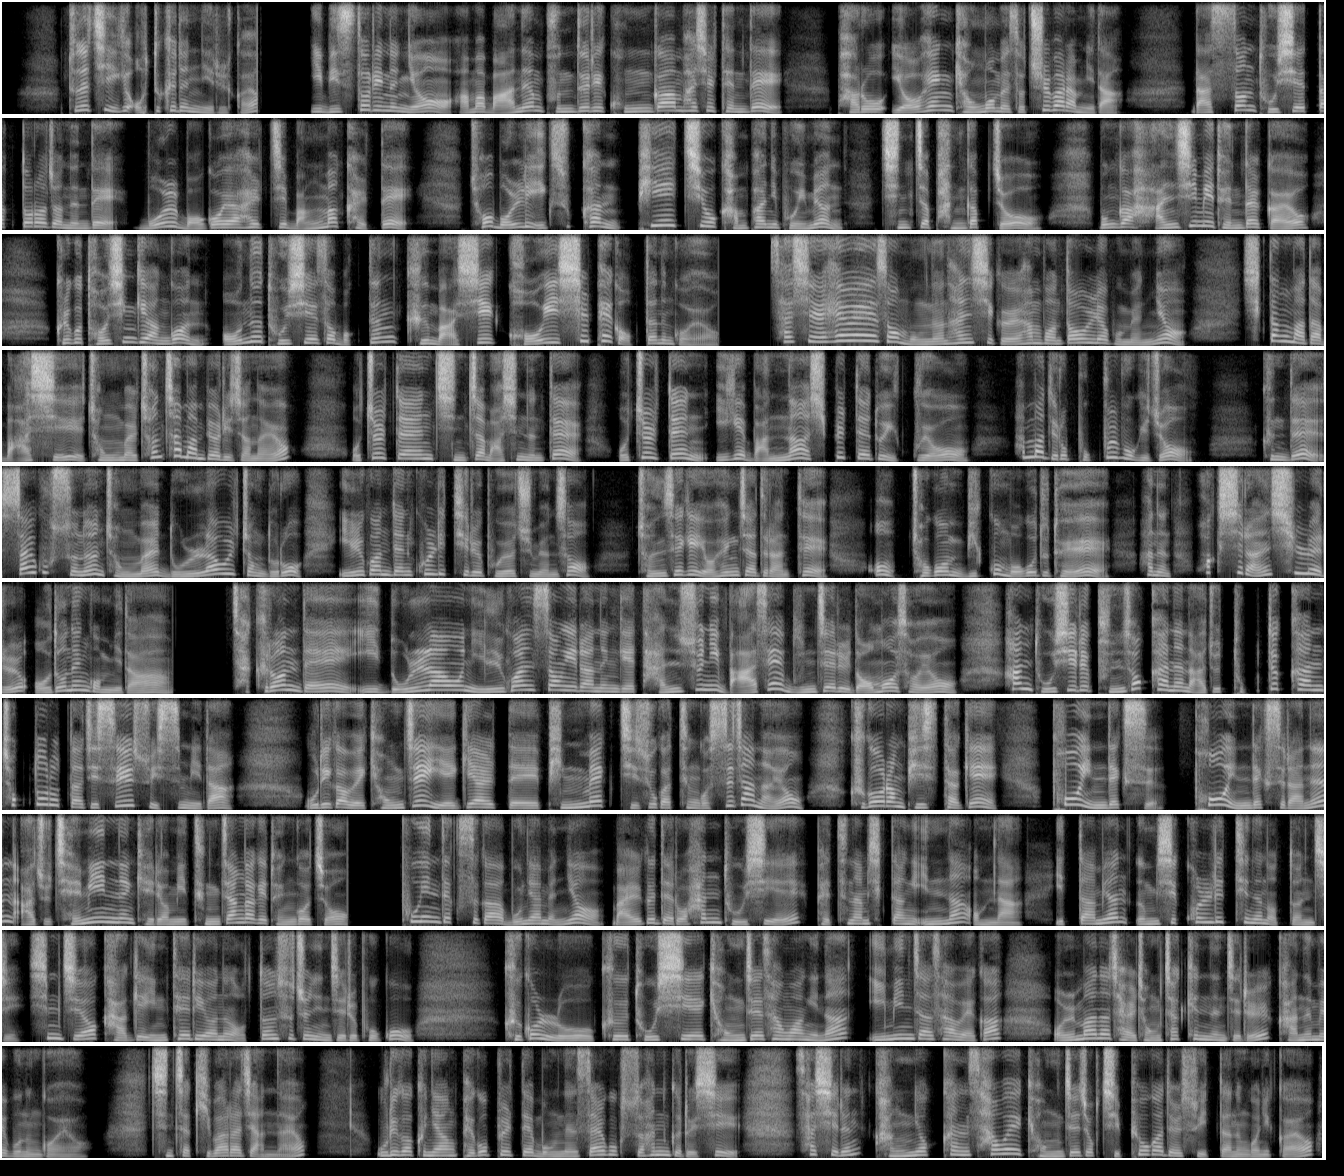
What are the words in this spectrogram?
도대체 이게 어떻게 된 일일까요? 이 미스터리는요. 아마 많은 분들이 공감하실 텐데 바로 여행 경험에서 출발합니다. 낯선 도시에 딱 떨어졌는데 뭘 먹어야 할지 막막할 때 저 멀리 익숙한 PHO 간판이 보이면 진짜 반갑죠. 뭔가 안심이 된달까요? 그리고 더 신기한 건 어느 도시에서 먹든 그 맛이 거의 실패가 없다는 거예요. 사실 해외에서 먹는 한식을 한번 떠올려 보면요. 식당마다 맛이 정말 천차만별이잖아요. 어쩔 땐 진짜 맛있는데 어쩔 땐 이게 맞나 싶을 때도 있고요. 한마디로 복불복이죠. 근데 쌀국수는 정말 놀라울 정도로 일관된 퀄리티를 보여주면서 전 세계 여행자들한테 어, 저건 믿고 먹어도 돼 하는 확실한 신뢰를 얻어낸 겁니다. 자, 그런데 이 놀라운 일관성이라는 게 단순히 맛의 문제를 넘어서요. 한 도시를 분석하는 아주 독특한 척도로까지 쓰일 수 있습니다. 우리가 왜 경제 얘기할 때 빅맥 지수 같은 거 쓰잖아요. 그거랑 비슷하게 포 인덱스, 포 인덱스라는 아주 재미있는 개념이 등장하게 된 거죠. 포 인덱스가 뭐냐면요. 말 그대로 한 도시에 베트남 식당이 있나 없나, 있다면 음식 퀄리티는 어떤지, 심지어 가게 인테리어는 어떤 수준인지를 보고 그걸로 그 도시의 경제 상황이나 이민자 사회가 얼마나 잘 정착했는지를 가늠해 보는 거예요. 진짜 기발하지 않나요? 우리가 그냥 배고플 때 먹는 쌀국수 한 그릇이 사실은 강력한 사회 경제적 지표가 될 수 있다는 거니까요.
